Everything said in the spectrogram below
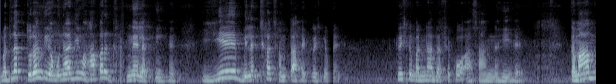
मतलब तुरंत यमुना जी वहाँ पर घटने लगती हैं। ये विलक्षण क्षमता है कृष्ण में। कृष्ण बनना दर्शकों आसान नहीं है। तमाम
